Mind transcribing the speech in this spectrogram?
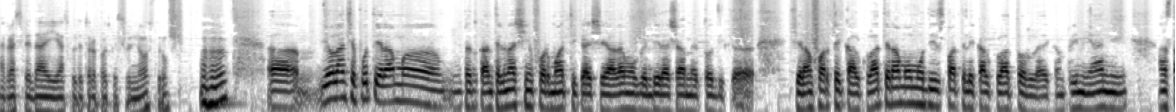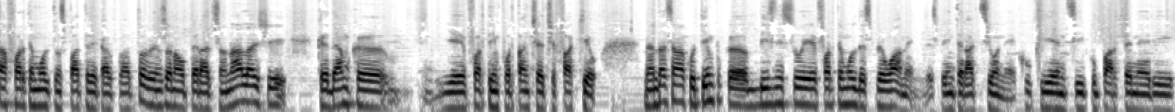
ai vrea să le dai ascultătorul podcastului nostru? Uh-huh. Eu la început eram, uh, pentru că am terminat și informatica și aveam o gândire așa metodică și eram foarte calculat, eram omul din spatele calculatorului, adică în primii ani am stat foarte mult în spatele calculatorului, în zona operațională și credeam că e foarte important ceea ce fac eu. Mi-am dat seama cu timpul că businessul e foarte mult despre oameni, despre interacțiune cu clienții, cu partenerii,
